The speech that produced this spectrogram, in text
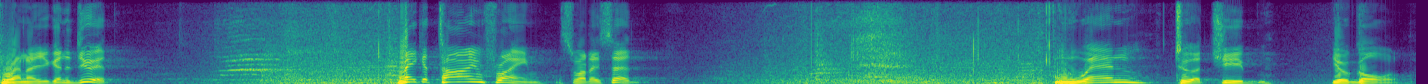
When are you going to do it? Make a time frame. That's what I said. And when to achieve your goal.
